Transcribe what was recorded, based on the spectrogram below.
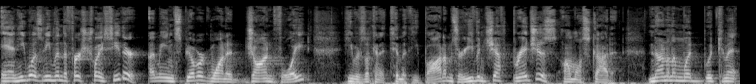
and he wasn't even the first choice either. I mean, Spielberg wanted Jon Voight. He was looking at Timothy Bottoms or even Jeff Bridges. Almost got it. None of them would would commit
